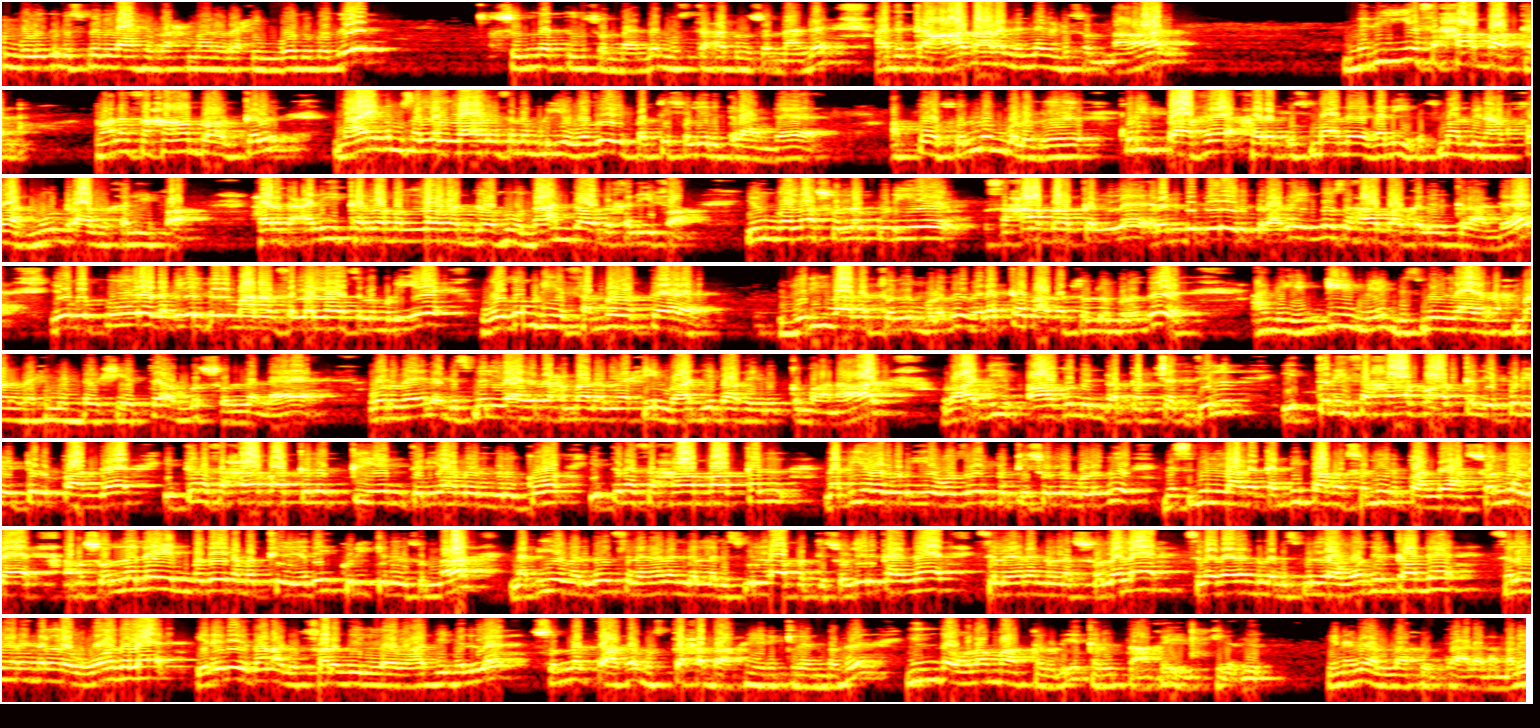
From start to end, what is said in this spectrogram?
பொழுது பிஸ்மில்லாஹி ரஹ்மான் ரஹீம் ஓதுவது சுண்ணத்துன்னு சொன்னாங்க முஸ்தஹப்னு சொன்னாங்க. அதுக்கு ஆதாரம் என்னவென்று சொன்னால் நிறைய சஹாபாக்கள் பல சஹாபாக்கள் நாயகம் ஸல்லல்லாஹு சொல்லக்கூடிய உதவியை பற்றி சொல்லியிருக்கிறாங்க. அப்போ சொல்லும் பொழுது குறிப்பாக ஹரத் உஸ்மானே கனி உஸ்மான் பின் அஃபான் மூன்றாவது ஹலீஃபா ஹரத் அலி கர்ரமல்லா வஜ்ஹு நான்காவது ஹலீஃபா இவங்க எல்லாம் சொல்லக்கூடிய சஹாபாக்கள்ல ரெண்டு பேர் இருக்கிறாங்க இன்னும் சஹாபாக்கள் இருக்கிறாங்க. இவங்க பூரா நபிகள் பெருமானார் ஸல்லல்லாஹு சொல்லக்கூடிய ஒதுவுடைய சம்பவத்தை விரிவாக சொல்லும் பொழுது விளக்கமாக சொல்லும் பொழுது அங்க எங்கேயுமே பிஸ்மில்லா ரஹ்மான் ரஹீம் என்ற விஷயத்தை அவங்க சொல்லல. ஒருவேளை பிஸ்மில்லாஹ் ரஹ்மான் ரஹீம் வாஜிபாக இருக்குமானால் வாஜிப் ஆகும் என்ற பட்சத்தில் இத்தனை சஹாபாக்கள் எப்படி விட்டிருப்பாங்க? இத்தனை சஹாபாக்களுக்கு ஏன் தெரியாம இருந்திருக்கும் இத்தனை சஹாபாக்கள் நபி அவர்களுடைய ஒசுவை பற்றி சொல்லும் பொழுது பிஸ்மில்லாக கண்டிப்பாக சொல்லியிருப்பாங்க. சொல்லல. அப்ப சொல்லல என்பதே நமக்கு எதை குறிக்கிறது சொன்னால் நபி அவர்கள் சில நேரங்கள்ல பிஸ்மில்லா பற்றி சொல்லியிருக்காங்க சில நேரங்கள்ல சொல்லல சில நேரங்கள்ல பிஸ்மில்லா ஓதிருக்காங்க. சில நேரங்களில் ஓதல. எனவேதான் அது ஃபர்து இல்ல வாஜிப் இல்லை சுண்ணத்தாக முஸ்தகபாக இருக்கிறது என்பது இந்த உலமாக்களுடைய கருத்தாக இருக்கிறது. எனவே அல்லாஹு தாலா நம்ம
